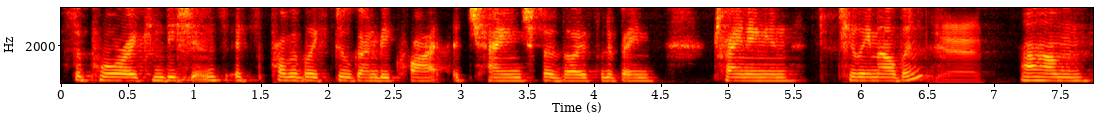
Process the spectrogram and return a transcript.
Sapporo conditions, it's probably still going to be quite a change for those that have been training in chilly Melbourne. Yeah. Um,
